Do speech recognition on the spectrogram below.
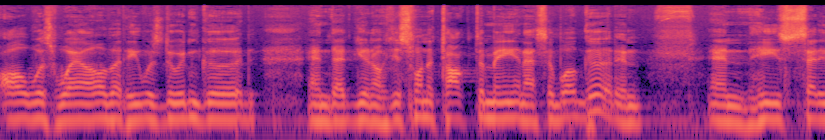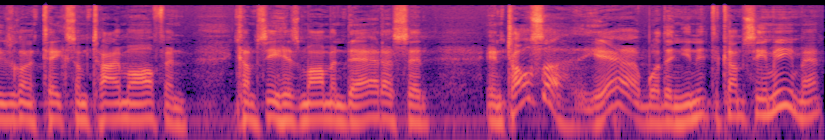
all was well, that he was doing good, and that you know he just wanted to talk to me. And I said, well, good. And and he said he was going to take some time off and come see his mom and dad. I said, in Tulsa, yeah. Well, then you need to come see me, man.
